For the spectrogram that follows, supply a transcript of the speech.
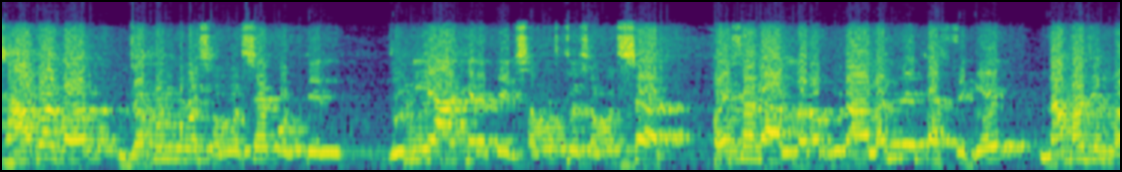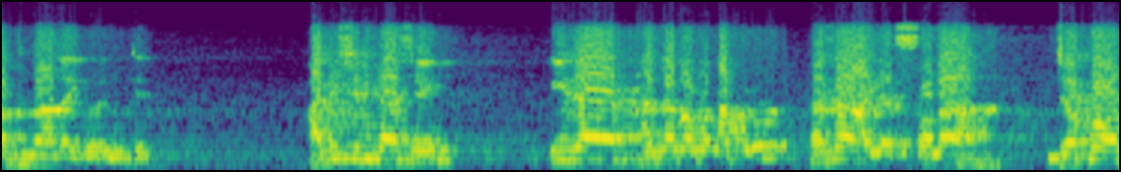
সাহাবাগণ যখন কোনো সমস্যা করতেন, দুনিয়া, আখেরাতের সমস্ত সমস্যার ফয়সালা আল্লাহ রব্বুল আলমিনের কাছ থেকে নামাজের মাধ্যমে আদায় করে নিতেন। শরীফে আছে ইদা হাজাবাহু আমরুল হাজা আইলা সলাহ। যখন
